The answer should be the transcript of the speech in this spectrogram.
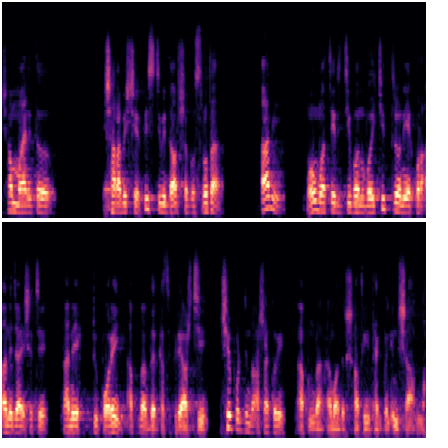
সম্মানিত সারা বিশ্বের পৃথিবীর দর্শক ও শ্রোতা, আমি মৌমাছির জীবন বৈচিত্র্য নিয়ে কোরআনে যা এসেছে তা নিয়ে একটু পরেই আপনাদের কাছে ফিরে আসছি। সে পর্যন্ত আশা করি আপনারা আমাদের সাথেই থাকবেন, ইনশাআল্লাহ।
